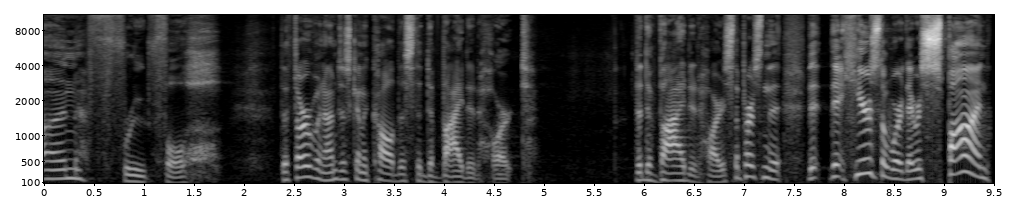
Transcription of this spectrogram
unfruitful. The third one, I'm just going to call this the divided heart the divided heart. It's the person that, that, that, hears the word. They respond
